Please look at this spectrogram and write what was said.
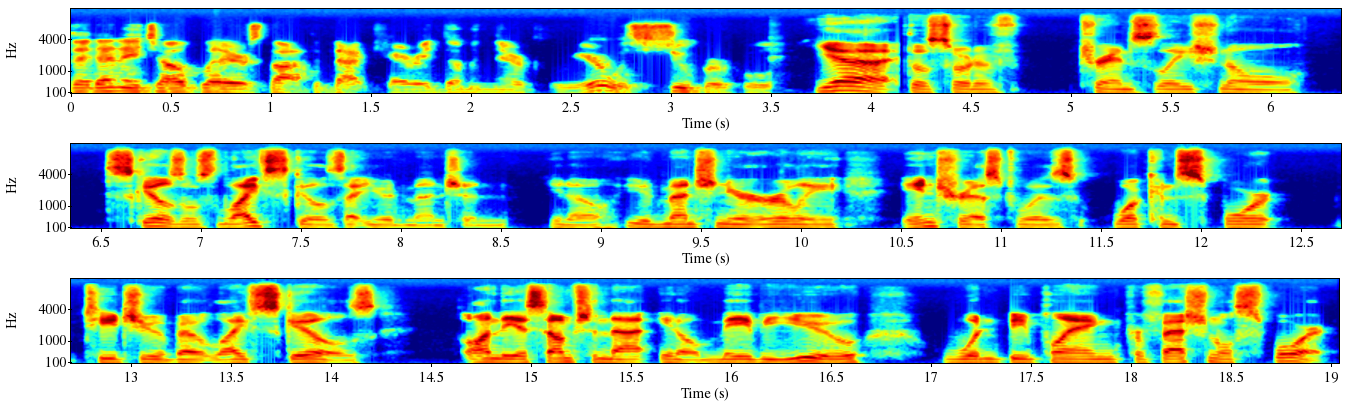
that NHL players thought that that carried them in their career was super cool. Yeah, those sort of translational skills, those life skills that you had mentioned. You know, you'd mentioned your early interest was what can sport teach you about life skills on the assumption that you know maybe you wouldn't be playing professional sport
